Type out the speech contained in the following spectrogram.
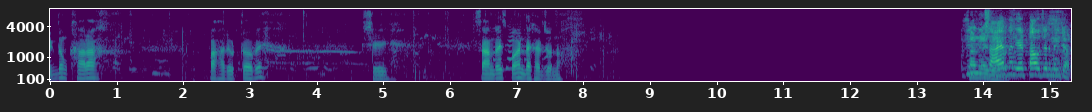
একদম খাড়া পাহাড়ে উঠতে হবে। সেই সানরাইজ পয়েন্ট দেখার জন্য। It's higher than 8,000 meter.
